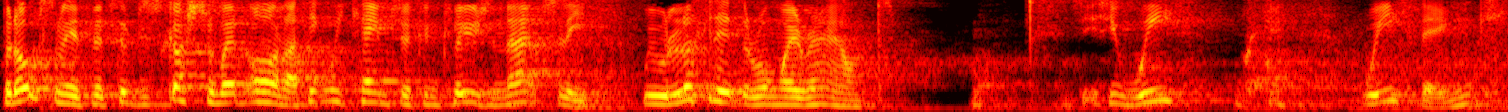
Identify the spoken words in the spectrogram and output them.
But ultimately, as the sort of discussion went on, I think we came to a conclusion that actually we were looking at it the wrong way round. So you see, we, th- we think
